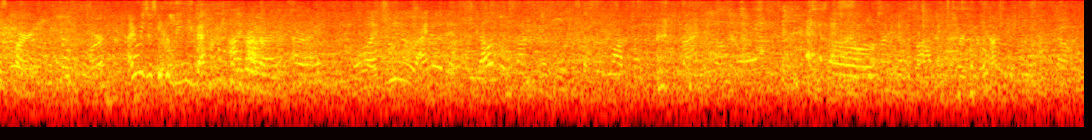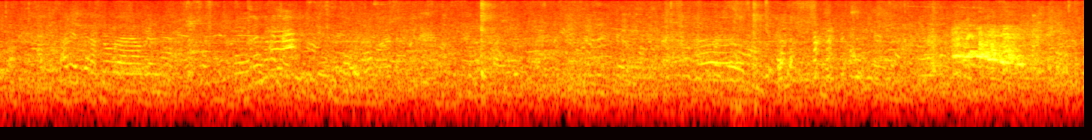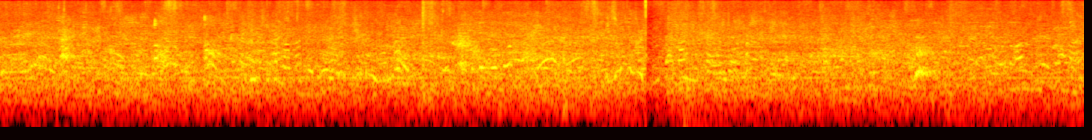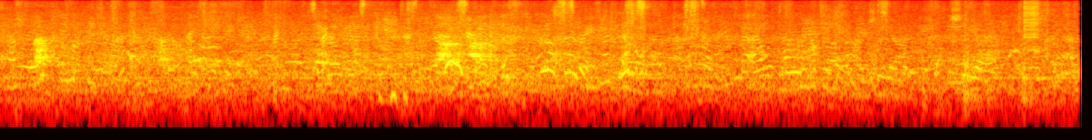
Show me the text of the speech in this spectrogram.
this part. I always just get to leave after. I know. All right. All right. Well, I do. I know that Belgium's on the movies that we watch, like, I'm on And so, I'm going to So, I'm just going to throw that out there now. And then what I might just do is pull the bar back there. Real serious.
